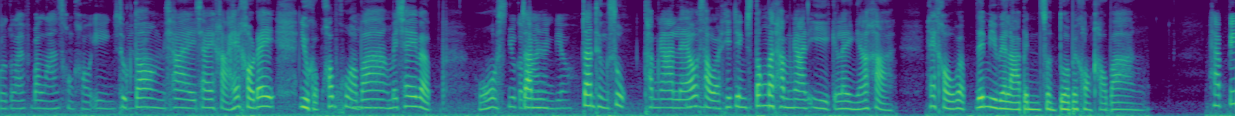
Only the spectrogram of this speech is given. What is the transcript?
work life balance ของเขาเองใช่ไหมถูกต้องคะใช่ใช่ค่ะ ให้เขาได้อยู่กับครอบครัวอืมบ้าง ไม่ใช่แบบโอ้อยู่กับจับ้านนทร์อย่างเดียวจันทร์ถึงศุกร์ทำงานแล้วอืมเสาร์อาทิตย์ยังจะต้องมาทำงานอีกอะไรอย่างเงี้ยค่ะ ให้เขาแบบได้มีเวลาเป็นส่วนตัวเป็นของเขาบ้าง Happy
